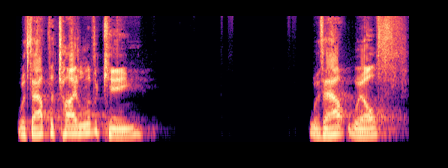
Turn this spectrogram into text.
Without the title of a king, without wealth,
